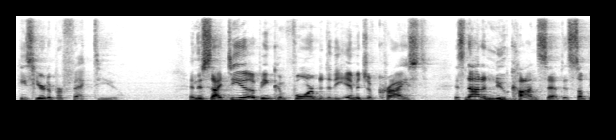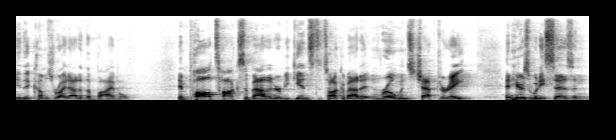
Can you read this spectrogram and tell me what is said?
He's here to perfect you. And this idea of being conformed into the image of Christ, it's not a new concept. It's something that comes right out of the Bible. And Paul talks about it or begins to talk about it in Romans chapter 8. And here's what he says in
